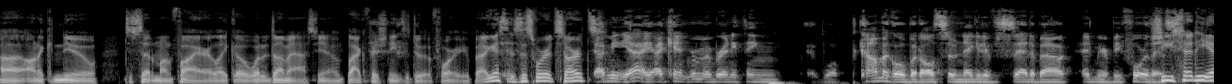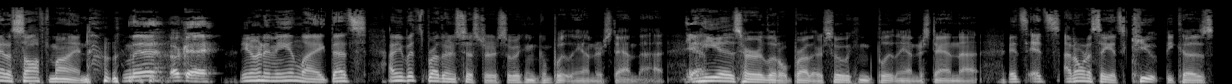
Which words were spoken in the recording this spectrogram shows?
uh, on a canoe to set him on fire. Like, oh, what a dumbass. You know, Blackfish needs to do it for you. But I guess is this where it starts? I mean, yeah, I- can't remember anything well, comical but also negative said about Edmure before this. She said he had a soft mind. Meh, okay. You know what I mean? Like that's, I mean, but it's brother and sister, so we can completely understand that. Yeah. And he is her little brother, so we can completely understand that. It's, it's, I don't want to say it's cute because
